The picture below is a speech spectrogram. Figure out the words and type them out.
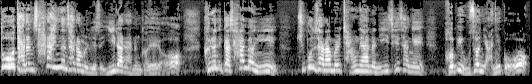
또 다른 살아있는 사람을 위해서 일하라는 거예요. 그러니까 사명이 죽은 사람을 장례하는 이 세상의 법이 우선이 아니고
